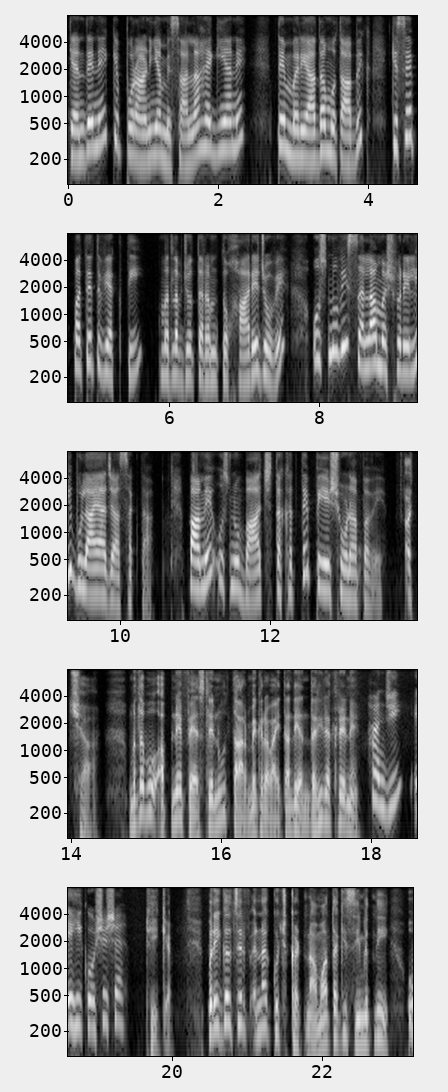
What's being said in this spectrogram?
ਕਹਿੰਦੇ ਨੇ ਕਿ ਪੁਰਾਣੀਆਂ ਮਿਸਾਲਾਂ ਹੈਗੀਆਂ ਨੇ ਤੇ ਮਰਿਆਦਾ ਮੁਤਾਬਿਕ ਕਿਸੇ ਪਤਿਤ ਵਿਅਕਤੀ ਮਤਲਬ ਜੋ ਧਰਮ ਤੋਂ ਖਾਰਿਜ ਹੋਵੇ ਉਸ ਨੂੰ ਵੀ ਸਲਾਹ مشਵਰੇ ਲਈ ਬੁਲਾਇਆ ਜਾ ਸਕਦਾ ਭਾਵੇਂ ਉਸ ਨੂੰ ਬਾਅਦ 'ਚ ਤਖਤ ਤੇ ਪੇਸ਼ ਹੋਣਾ ਪਵੇ। ਅੱਛਾ। ਮਤਲਬ ਉਹ ਆਪਣੇ ਫੈਸਲੇ ਨੂੰ ਧਾਰਮਿਕ ਰਵਾਇਤਾਂ ਦੇ ਅੰਦਰ ਹੀ ਰੱਖ ਰਹੇ ਨੇ? ਹਾਂਜੀ ਇਹੀ ਕੋਸ਼ਿਸ਼ ਹੈ। ਠੀਕ ਹੈ। ਪਰ ਇਹ ਗੱਲ ਸਿਰਫ ਇਹਨਾਂ ਕੁਝ ਘਟਨਾਵਾਂ ਤੱਕ ਹੀ ਸੀਮਿਤ ਨਹੀਂ ਉਹ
